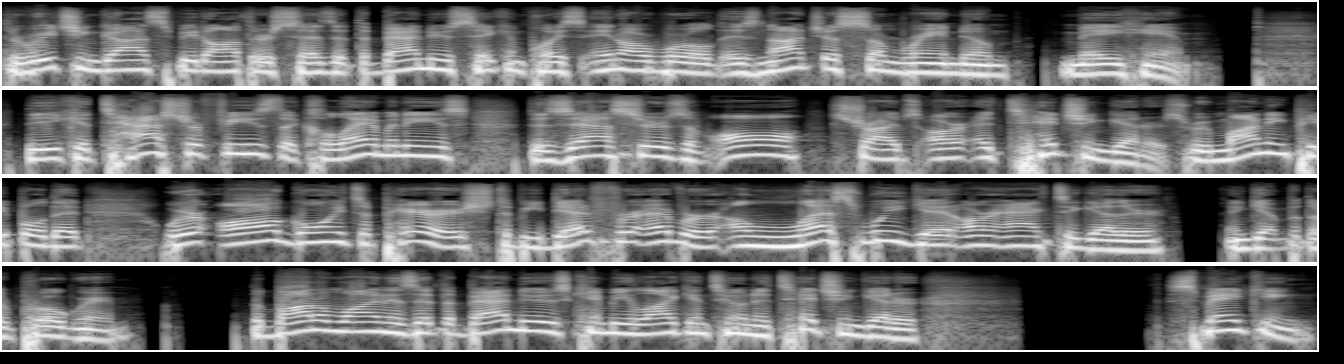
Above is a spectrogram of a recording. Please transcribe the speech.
The Reaching Godspeed author says that the bad news taking place in our world is not just some random mayhem. The catastrophes, the calamities, disasters of all stripes are attention getters, reminding people that we're all going to perish to be dead forever unless we get our act together and get with the program. The bottom line is that the bad news can be likened to an attention getter. Spanking,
